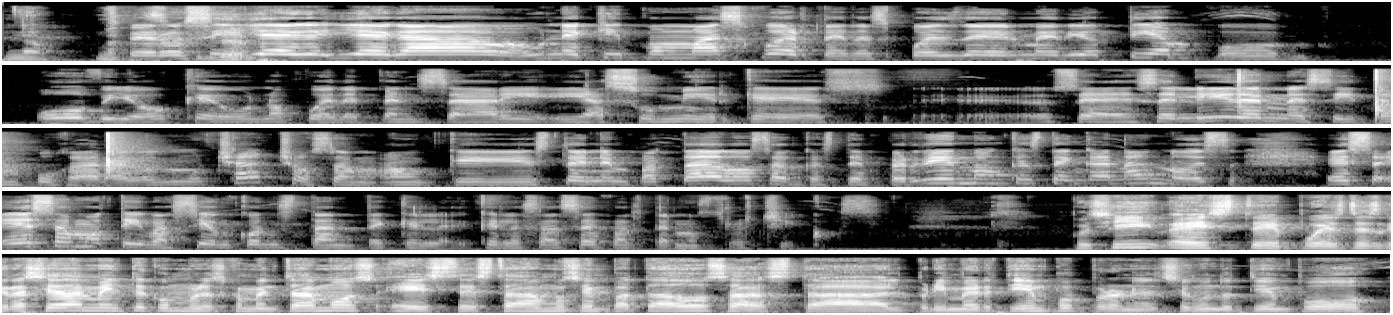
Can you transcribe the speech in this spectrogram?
No. Pero si llega, llega un equipo más fuerte después del medio tiempo, obvio que uno puede pensar y, y asumir que es, eh, o sea, ese líder necesita empujar a los muchachos, aun- aunque estén empatados, aunque estén perdiendo, aunque estén ganando, es, es esa motivación constante que, le- que les hace falta a nuestros chicos. Pues sí, este, pues desgraciadamente, como les comentamos, este, estábamos empatados hasta el primer tiempo, pero en el segundo tiempo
